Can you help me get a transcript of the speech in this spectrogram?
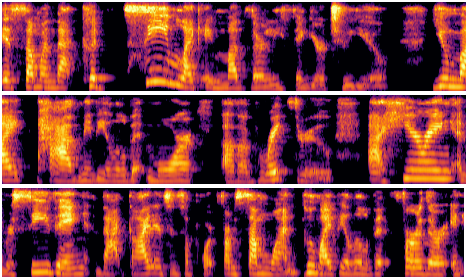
is someone that could seem like a motherly figure to you you might have maybe a little bit more of a breakthrough uh, hearing and receiving that guidance and support from someone who might be a little bit further in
